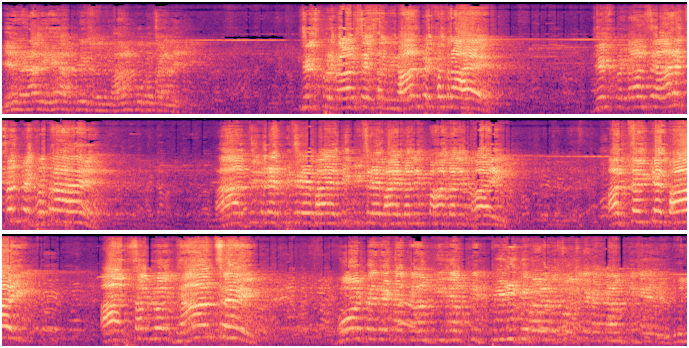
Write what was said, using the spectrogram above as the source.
ये लड़ाई है अपने संविधान को बचाने की। जिस प्रकार से संविधान पे खतरा है, जिस प्रकार से आरक्षण पे खतरा है, आप जितने पिछड़े भाई, अति पिछड़े भाई, दलित, महादलित भाई, अल्पसंख्यक भाई, आप सब लोग ध्यान से वोट देने का काम कीजिए, अपनी पीढ़ी के बारे में सोचने का काम कीजिए दोबारा ये लोग आगे ये लोग संविधान को बदल देगा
